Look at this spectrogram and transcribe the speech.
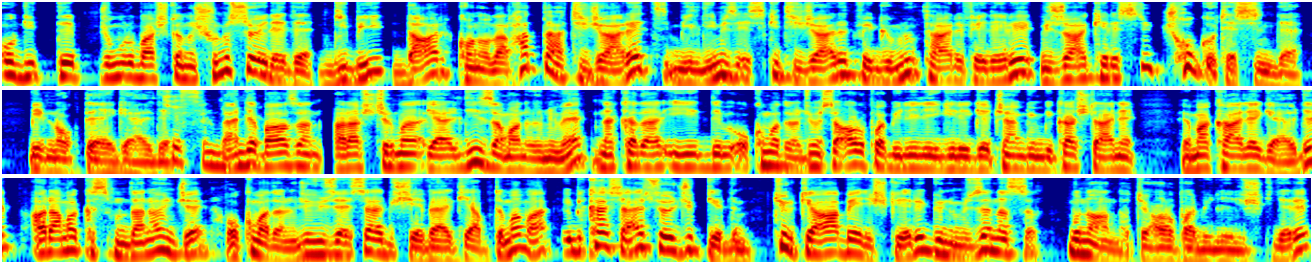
O gitti Cumhurbaşkanı şunu söyledi gibi dar konular. Hatta ticaret bildiğimiz eski ticaret ve gümrük tarifeleri müzakeresinin çok ötesinde bir noktaya geldi. Kesinlikle. Ben de bazen araştırma geldiği zaman önüme ne kadar iyiydi okumadan önce mesela Avrupa Birliği ile ilgili geçen gün birkaç tane makale geldi. Arama kısmından önce okumadan önce yüzeysel bir şey belki yaptım ama birkaç tane sözcük girdim. Türkiye-AB ilişkileri günümüzde nasıl? Bunu anlatıyor Avrupa Birliği ilişkileri.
